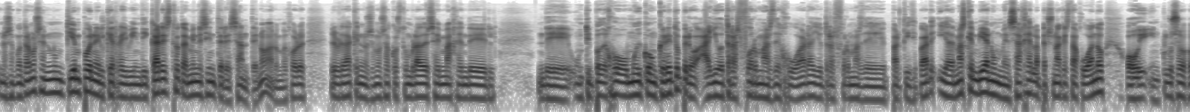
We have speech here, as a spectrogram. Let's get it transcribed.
nos encontramos en un tiempo en el que reivindicar esto también es interesante, ¿no? A lo mejor es verdad que nos hemos acostumbrado a esa imagen de un tipo de juego muy concreto, pero hay otras formas de jugar, hay otras formas de participar y además que envían un mensaje a la persona que está jugando o incluso,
